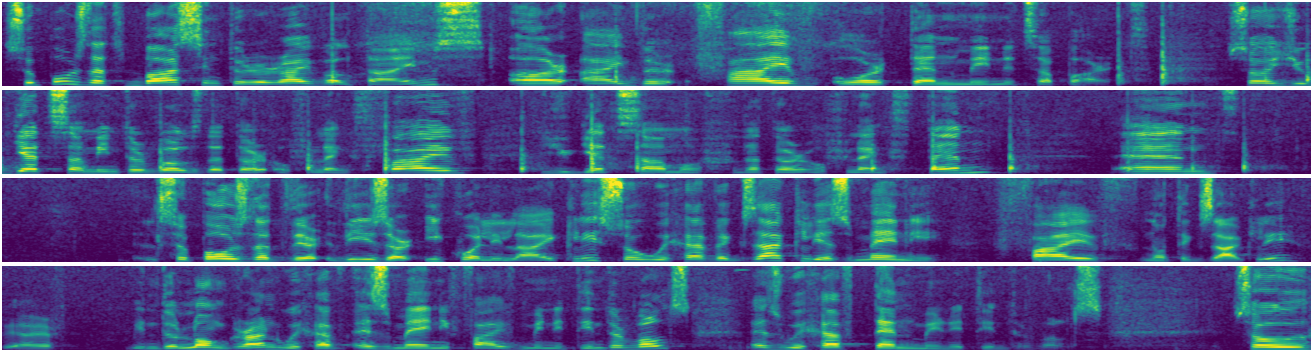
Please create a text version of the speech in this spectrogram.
suppose that bus inter-arrival times are either 5 or 10 minutes apart. So you get some intervals that are of length 5, you get some of, that are of length 10, and suppose that these are equally likely, so we have exactly as many five, not exactly, uh, in the long run, we have as many five-minute intervals as we have 10-minute intervals. So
